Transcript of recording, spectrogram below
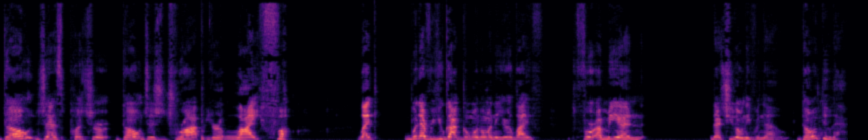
don't just put your don't just drop your life like whatever you got going on in your life for a man that you don't even know. Don't do that.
